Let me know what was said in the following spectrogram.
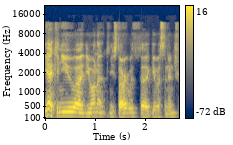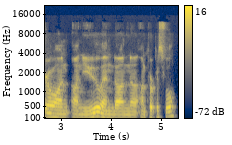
Yeah, can you uh, do you want to can you start with uh, give us an intro on on you and on uh, on Purposeful?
